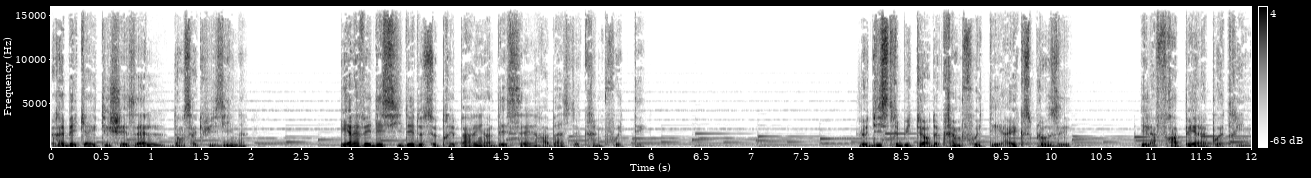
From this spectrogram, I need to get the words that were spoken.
Rebecca était chez elle, dans sa cuisine, et elle avait décidé de se préparer un dessert à base de crème fouettée. Le distributeur de crème fouettée a explosé et l'a frappé à la poitrine.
